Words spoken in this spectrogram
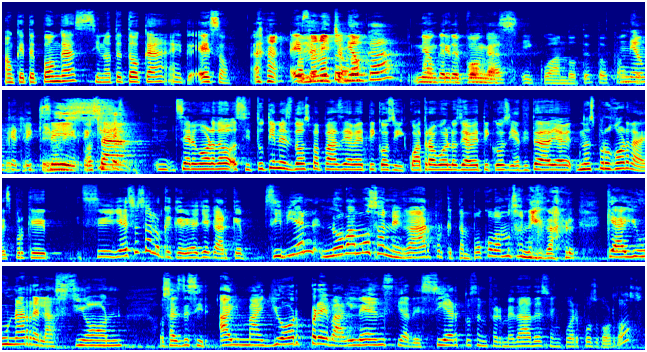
aunque te pongas, si no te toca, eh, eso. Cuando no te toca, ni aunque te pongas. Y cuando te toca, Ni aunque te. Sí, o sea, ser gordo, si tú tienes dos papás diabéticos y cuatro abuelos diabéticos y a ti te da diabetes, no es por gorda, es porque Sí, y eso es a lo que quería llegar, que si bien no vamos a negar, porque tampoco vamos a negar que hay una relación, o sea, es decir, hay mayor prevalencia de ciertas enfermedades en cuerpos gordos,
